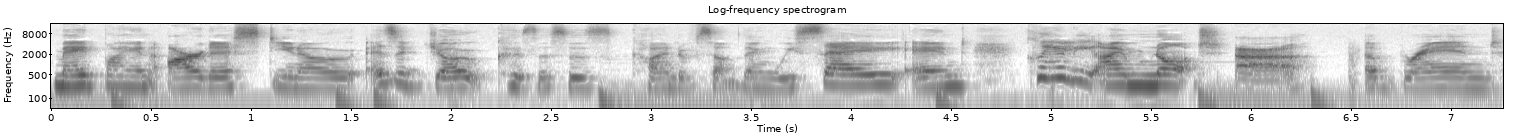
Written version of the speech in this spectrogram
made by an artist, you know, as a joke because this is kind of something we say. And clearly I'm not uh, a brand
